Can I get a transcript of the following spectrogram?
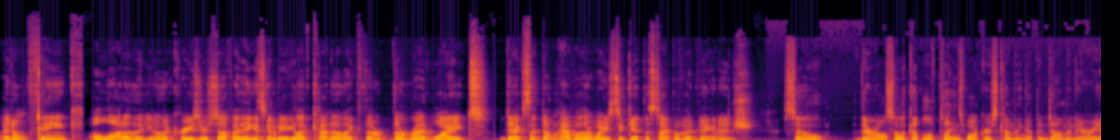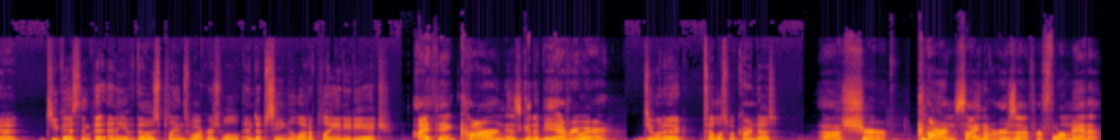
I don't think a lot of the you know the crazier stuff. I think it's going to be like kind of like the the red white decks that don't have other ways to get this type of advantage. So there are also a couple of planeswalkers coming up in Dominaria. Do you guys think that any of those planeswalkers will end up seeing a lot of play in EDH? I think Karn is going to be everywhere. Do you want to tell us what Karn does? Uh, sure. Karn, Scion of Urza for four mana.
